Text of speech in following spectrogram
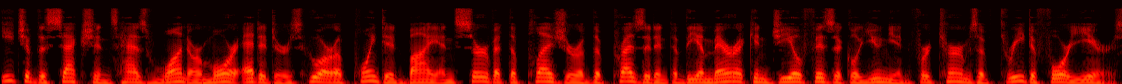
Each of the sections has one or more editors who are appointed by and serve at the pleasure of the President of the American Geophysical Union for terms of three to four years.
